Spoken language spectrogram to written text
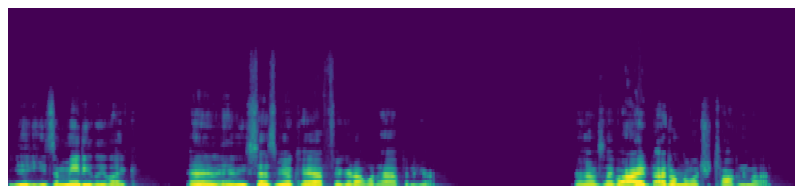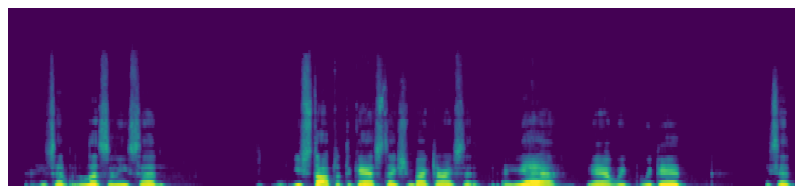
he's immediately like, and, and he says to me, okay, I figured out what happened here. And I was like, I, I don't know what you're talking about. He said, listen, he said, you stopped at the gas station back there. I said, yeah, yeah, we, we did. He said,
